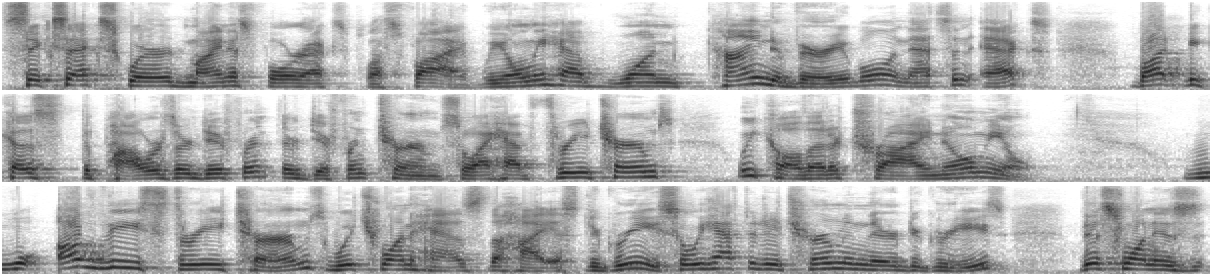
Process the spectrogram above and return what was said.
6x squared minus 4x plus 5. We only have one kind of variable, and that's an x. But because the powers are different, they're different terms. So I have three terms. We call that a trinomial. Of these three terms, which one has the highest degree? So we have to determine their degrees. This one is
